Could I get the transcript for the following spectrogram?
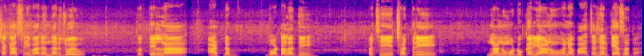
ચકાસણી બાદ અંદર જોયું, તો તેલના આઠ ડબ બોટલ હતી, પછી છત્રી, નાનું મોટું કરિયાણું અને પાંચ હજાર કેસ હતા.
